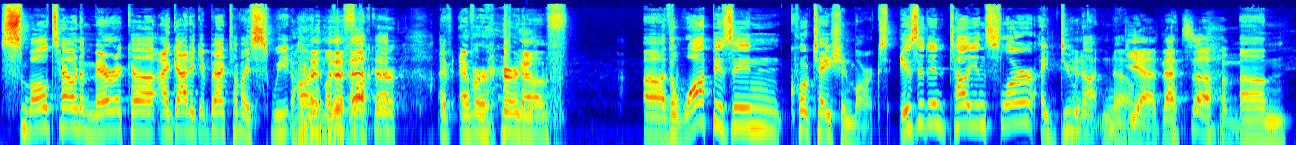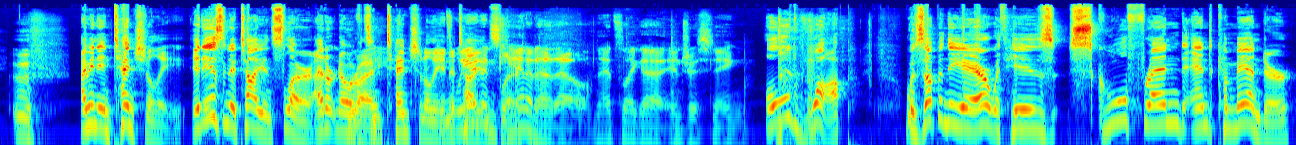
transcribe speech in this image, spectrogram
small town America. I got to get back to my sweetheart, motherfucker. I've ever heard of. Uh, the WAP is in quotation marks. Is it an Italian slur? I do not know. Yeah, that's um. Um. Oof. I mean, intentionally. It is an Italian slur. I don't know if it's intentionally It's an weird Italian in slur. Canada though. That's like a interesting. Old WAP was up in the air with his school friend and commander,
